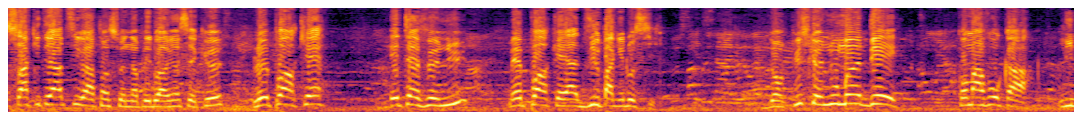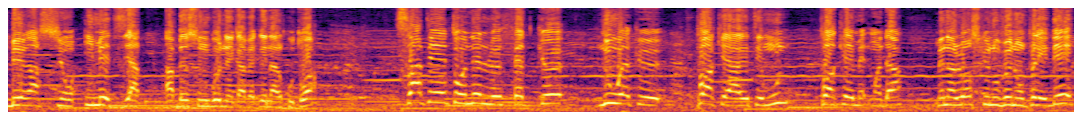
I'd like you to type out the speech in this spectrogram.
sa ki te atire atensyon nan ple do aryan se ke le parke ete venu men parke a dil pa gen dosi. Donk, pwiske nou mande kom avoka liberasyon imediat a Belson Gonek avek Renal Koutoua, sa te etonen le fet ke nou weke parke arete moun, parke met mandat, Menan, lorsque nous venons plaider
